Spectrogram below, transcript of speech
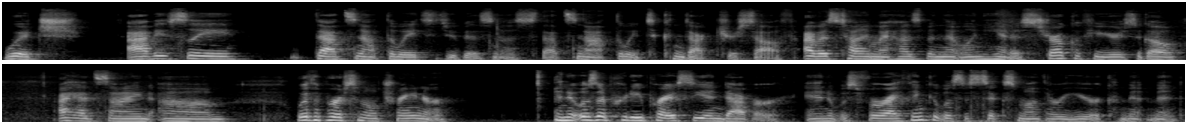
which obviously that's not the way to do business. That's not the way to conduct yourself. I was telling my husband that when he had a stroke a few years ago I had signed um, with a personal trainer. And it was a pretty pricey endeavor. And it was for, I think it was a six month or a year commitment.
